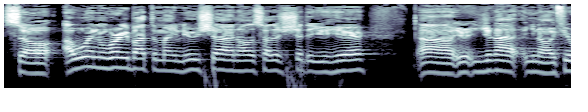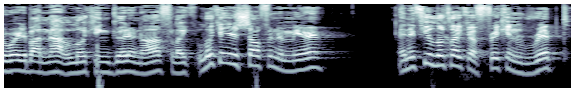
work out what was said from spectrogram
So I wouldn't worry about the minutia and all this other shit that you hear. Uh, you're, you're not, you know, if you're worried about not looking good enough, like look at yourself in the mirror and if you look like a freaking ripped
